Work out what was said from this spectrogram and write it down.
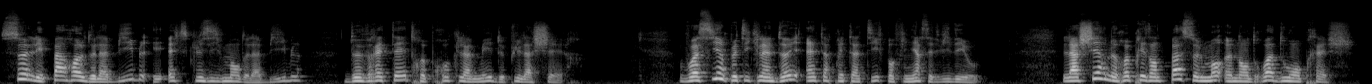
Seules les paroles de la Bible et exclusivement de la Bible devraient être proclamées depuis la chair. Voici un petit clin d'œil interprétatif pour finir cette vidéo. La chair ne représente pas seulement un endroit d'où on prêche,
